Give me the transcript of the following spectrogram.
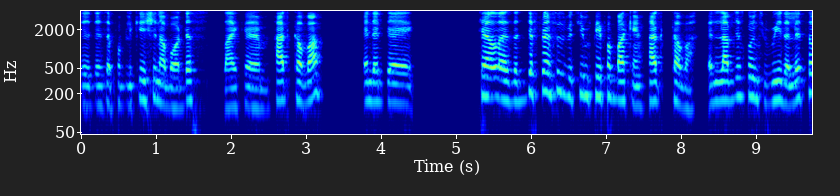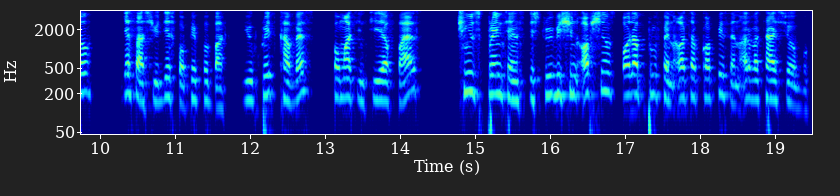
there's a publication about this, like um, hardcover, and that they tell us the differences between paperback and hardcover. And I'm just going to read a little, just as you did for paperback. You create covers, format interior files, choose print and distribution options, order proof and author copies, and advertise your book.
